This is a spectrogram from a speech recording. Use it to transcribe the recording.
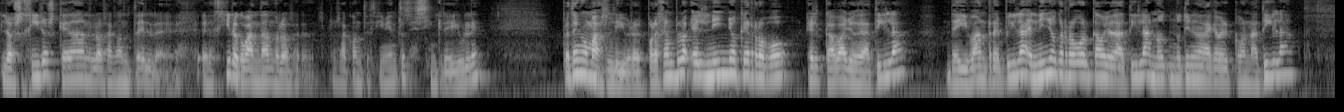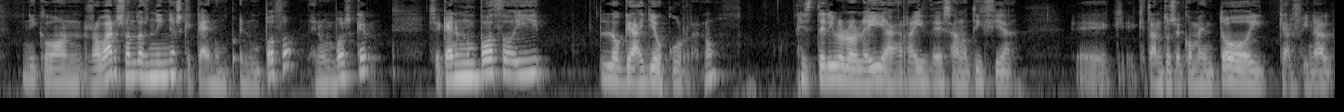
los giros que dan los el, el giro que van dando los, los acontecimientos es increíble. Pero tengo más libros. Por ejemplo, El niño que robó el caballo de Atila, de Iván Repila. El niño que robó el caballo de Atila no, tiene nada que ver con Atila, ni con robar. Son dos niños que caen en un pozo, en un bosque. Se caen en un pozo y lo que allí ocurre, ¿no? Este libro lo leí a raíz de esa noticia eh, que, tanto se comentó y que al final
